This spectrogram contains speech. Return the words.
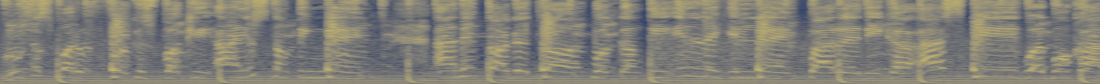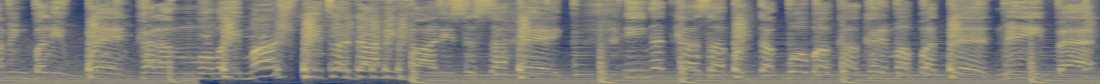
Bruises motherfuckers Pakiayos ng tingin Ani target lock Huwag kang iiling-iling Para di ka astig Huwag mo kaming baliwin Kala mo may pit Sa sahig Ingat ka sa pagtakbo Baka kay mapatid May back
